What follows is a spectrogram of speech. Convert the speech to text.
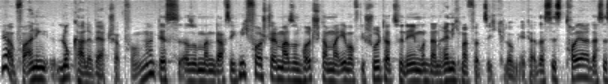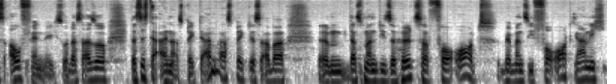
Ja, vor allen Dingen lokale Wertschöpfung. Ne? Das, also man darf sich nicht vorstellen, mal so einen Holzstamm mal eben auf die Schulter zu nehmen und dann renne ich mal 40 Kilometer. Das ist teuer, das ist aufwendig. So, dass also, das ist der eine Aspekt. Der andere Aspekt ist aber, ähm, dass man diese Hölzer vor Ort, wenn man sie vor Ort gar nicht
